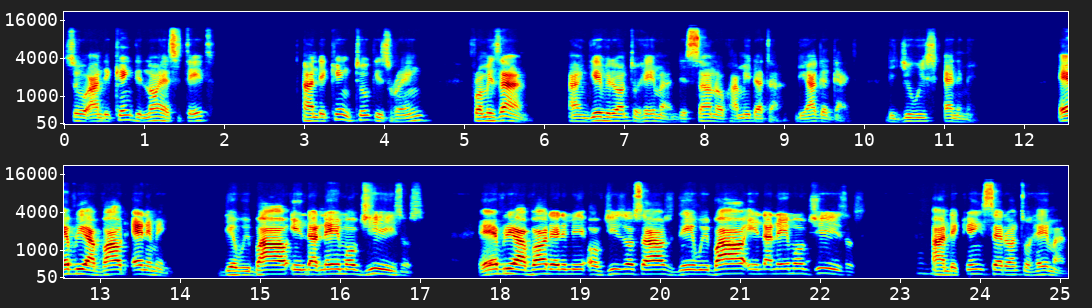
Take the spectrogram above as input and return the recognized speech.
So, and the king did not hesitate. And the king took his ring from his hand and gave it unto Haman, the son of Hammedatha, the Agagite, the Jewish enemy. Every avowed enemy, they will bow in the name of Jesus. Every avowed enemy of Jesus' house, they will bow in the name of Jesus. Mm-hmm. And the king said unto Haman,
